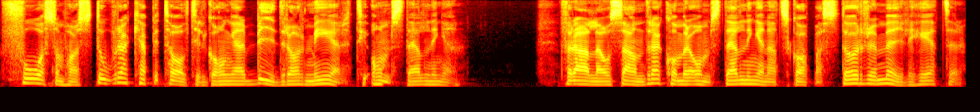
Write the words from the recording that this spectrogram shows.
få som har stora kapitaltillgångar bidrar mer till omställningen. För alla oss andra kommer omställningen att skapa större möjligheter,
